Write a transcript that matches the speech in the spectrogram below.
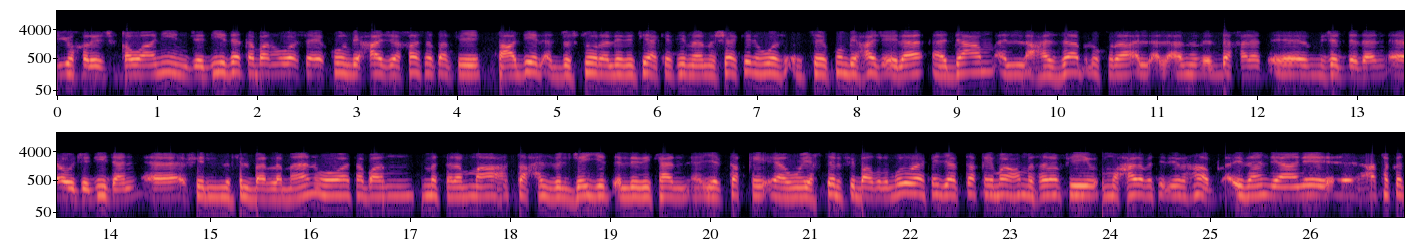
يخرج قوانين جديدة طبعا هو سيكون بحاجة خاصة في تعديل الدستور الذي فيها كثير من المشاكل. هو سيكون بحاجة إلى دعم الأحزاب الأخرى دخلت مجددا أو جديدا في في البرلمان. وطبعا مثلا مع حتى حزب الجيد اللي الذي كان يلتقي أو يختلف في بعض الأمور ولكن يلتقي معهم مثلا في محاربة الإرهاب، اذا يعني أعتقد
